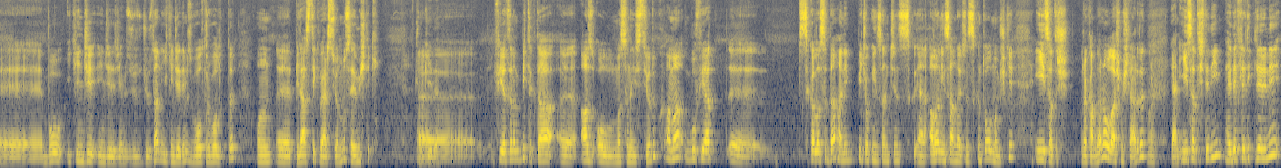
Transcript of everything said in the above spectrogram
Ee, bu ikinci inceleyeceğimiz cüz- cüzdan, ilk incelediğimiz Walter Wallet'tı. Onun e, plastik versiyonunu sevmiştik. Çok iyiydi. Ee, fiyatının bir tık daha e, az olmasını istiyorduk ama bu fiyat e, skalası da hani birçok insan için sıkı, yani alan insanlar için sıkıntı olmamış ki iyi satış rakamlarına ulaşmışlardı. Evet. Yani iyi satış dediğim hedeflediklerini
